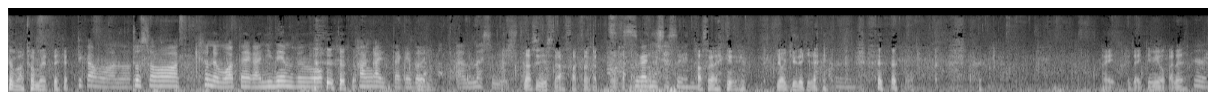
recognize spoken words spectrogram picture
まとめて。しかもあのお父様は去年も終わった映画2年分を考えてたけど、あのなしにした。なしにした。さすがにさすがにさすがに。要求できない、はい。じゃあ行ってみようかね、うん。はい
